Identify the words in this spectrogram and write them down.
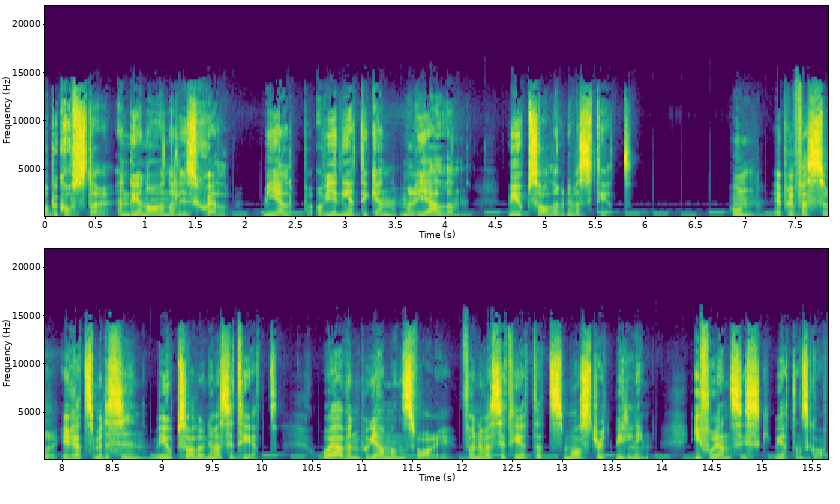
och bekostar en DNA-analys själv med hjälp av genetikern Marie Allen vid Uppsala universitet. Hon är professor i rättsmedicin vid Uppsala universitet och även programansvarig för universitetets masterutbildning i forensisk vetenskap.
